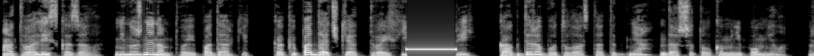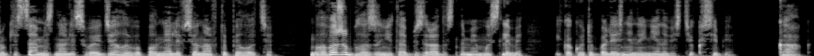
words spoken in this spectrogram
отвали», — сказала. «Не нужны нам твои подарки, как и подачки от твоих еб***ей». Как доработала остаток дня, Даша толком не помнила. Руки сами знали свое дело и выполняли все на автопилоте. Голова же была занята безрадостными мыслями и какой-то болезненной ненавистью к себе. Как?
